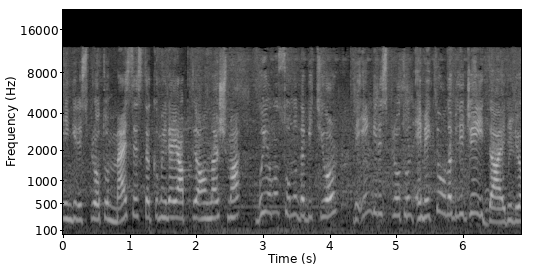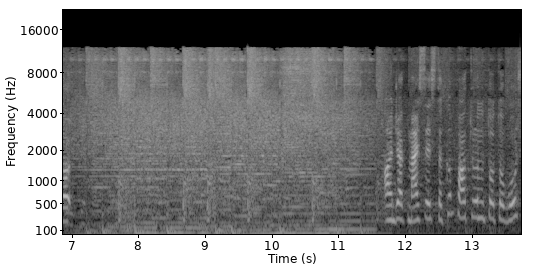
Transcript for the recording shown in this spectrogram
İngiliz pilotun Mercedes takımıyla yaptığı anlaşma bu yılın sonunda bitiyor ve İngiliz pilotun emekli olabileceği iddia ediliyor. Ancak Mercedes takım patronu Toto Wolff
